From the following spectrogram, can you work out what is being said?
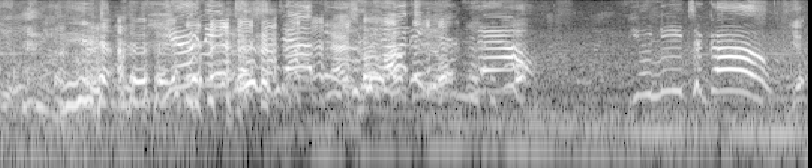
you. You need to step out of here now. You need to go. Yep.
